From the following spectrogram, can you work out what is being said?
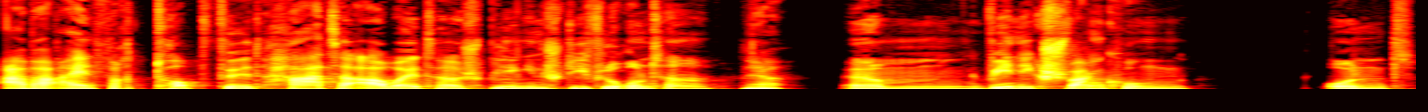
aber einfach topfit, harte Arbeiter, spielen in Stiefel runter, Ja. ähm, wenig Schwankungen und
